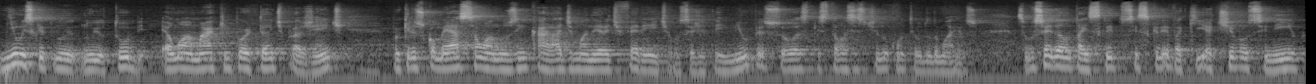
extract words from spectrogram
Mil inscritos no, no YouTube é uma marca importante para a gente, porque eles começam a nos encarar de maneira diferente, ou seja, tem mil pessoas que estão assistindo o conteúdo do Maílson. Se você ainda não está inscrito, se inscreva aqui, ativa o sininho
